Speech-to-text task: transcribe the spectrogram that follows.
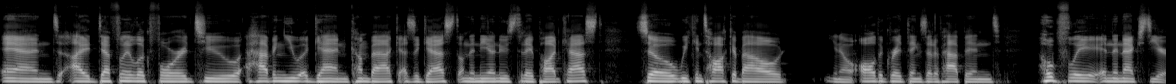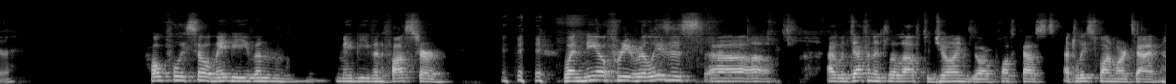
and I definitely look forward to having you again come back as a guest on the Neo News Today podcast so we can talk about, you know, all the great things that have happened hopefully in the next year. Hopefully so, maybe even maybe even faster. when Neo3 releases, uh, I would definitely love to join your podcast at least one more time.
